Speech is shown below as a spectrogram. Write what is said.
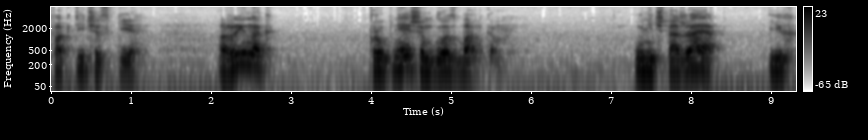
фактически рынок крупнейшим госбанкам, уничтожая их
